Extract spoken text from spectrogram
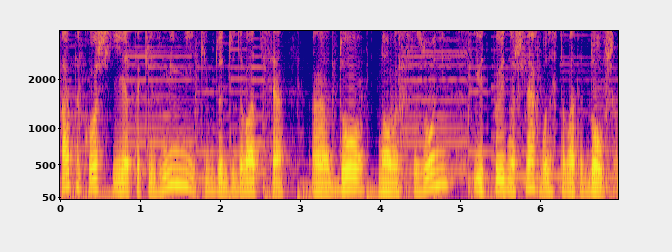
а також є такі змінні, які будуть додаватися е, до нових сезонів, і відповідно шлях буде ставати довшим.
